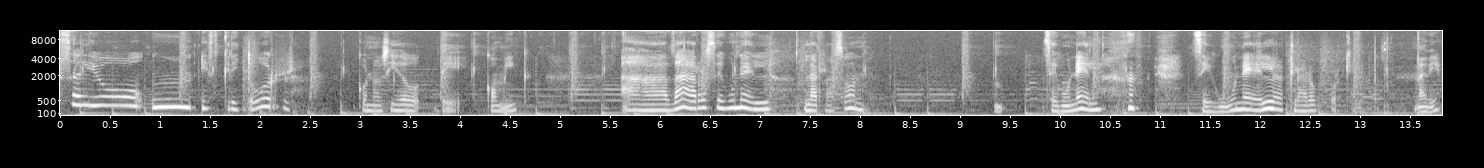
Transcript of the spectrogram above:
salió un escritor conocido de cómic a dar, según él, la razón. Según él, según él, claro, porque pues, nadie.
